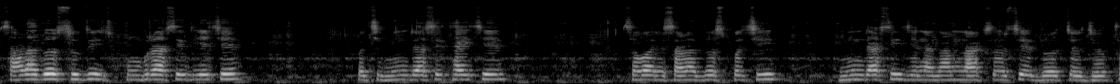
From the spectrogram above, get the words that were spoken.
સાડા દસ સુધી જ કુંભ રાશિ રહે છે. પછી મીન રાશિ થાય છે. સવારે સાડા દસ પછી મીન રાશિ, જેના નામના અક્ષર છે દ, ચ જથ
